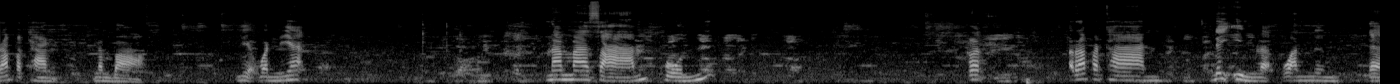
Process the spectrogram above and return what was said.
รับประทานลำบาก เนี่ยวันเนี้ยนำมาสามผล ก็รับประทานได้อิ่มละวันหนึ่งแต่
